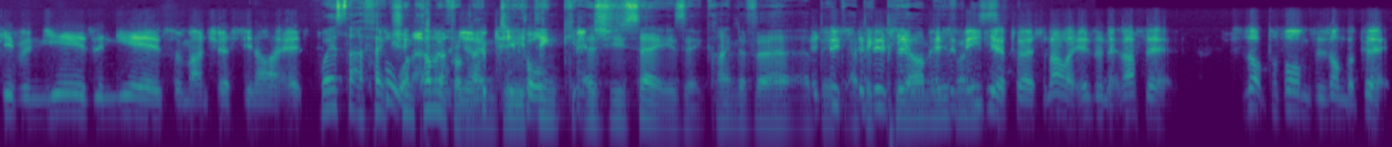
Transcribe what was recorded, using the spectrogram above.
given years and years for Manchester United. Where's that affection whatever, coming from you know, then? Do you people- think, as you say, is it kind of a, a It's, big, it's, a big it's, PR a, move? it's a on his- media personality, isn't it? That's it. It's not performances on the pitch.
